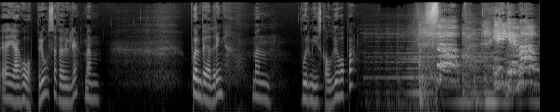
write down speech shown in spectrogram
Jeg håper jo selvfølgelig, men på en bedring. Men hvor mye skal vi håpe? Stopp! Ikke mobb!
